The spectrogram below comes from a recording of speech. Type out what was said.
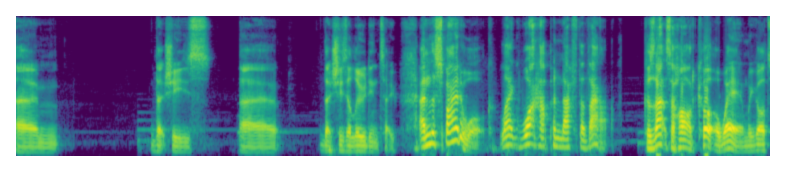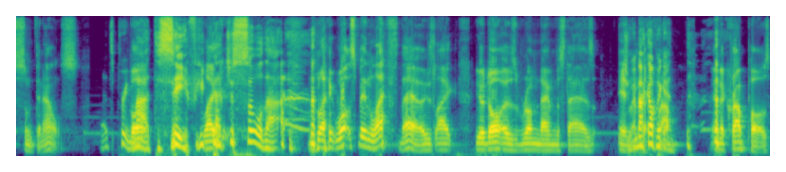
um that she's uh that she's alluding to and the spider walk like what happened after that because that's a hard cut away and we go to something else That's pretty but, mad to see if you like- just saw that. like what's been left there is like your daughter's run down the stairs in She went back up crab- again. In a crab pose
